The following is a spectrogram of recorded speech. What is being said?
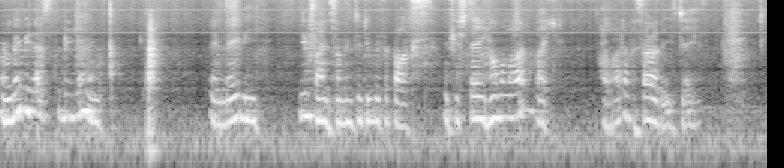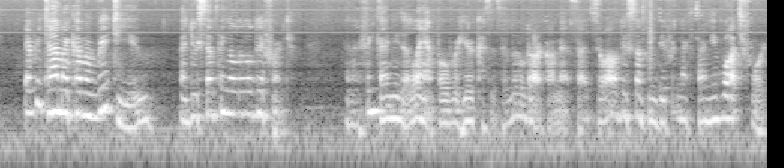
Or maybe that's the beginning. And maybe you find something to do with the box. If you're staying home a lot, like a lot of us are these days. Every time I come and read to you, I do something a little different. And I think I need a lamp over here because it's a little dark on that side. So I'll do something different next time you watch for it.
